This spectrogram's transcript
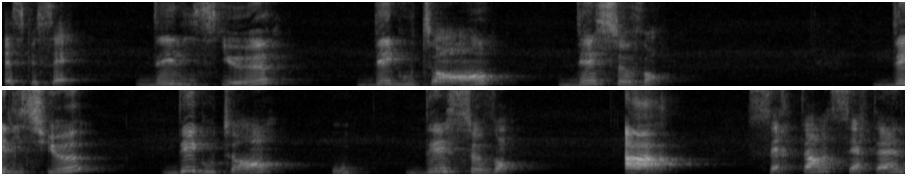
Est-ce que c'est délicieux, dégoûtant, décevant? Délicieux, dégoûtant ou décevant. Ah, certains, certaines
